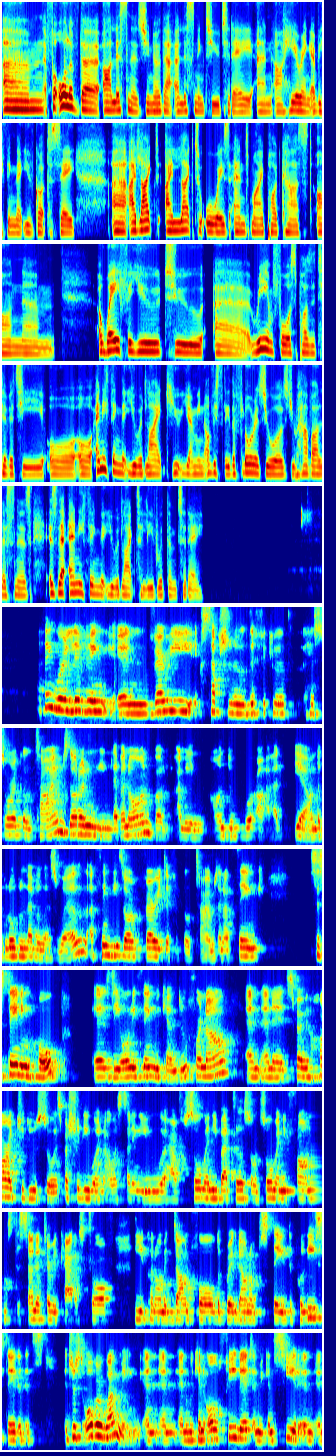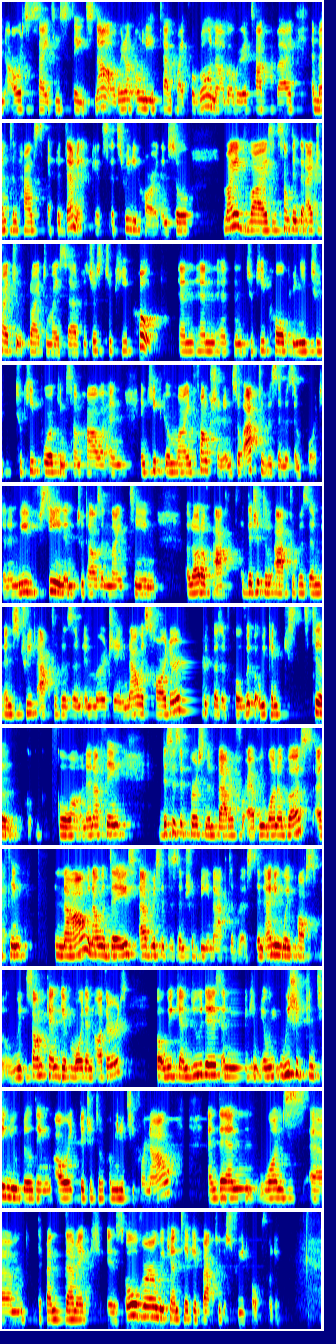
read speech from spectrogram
Um, for all of the our listeners, you know, that are listening to you today and are hearing everything that you've got to say, uh, I like I like to always end my podcast on. Um, a way for you to uh, reinforce positivity or or anything that you would like you, you i mean obviously the floor is yours you have our listeners. Is there anything that you would like to leave with them today? I think we're living in very exceptional difficult historical times not only in lebanon but i mean on the uh, yeah on the global level as well. I think these are very difficult times and i think sustaining hope is the only thing we can do for now. And, and it's very hard to do so, especially when I was telling you we have so many battles on so many fronts the sanitary catastrophe, the economic downfall, the breakdown of the state, the police state. It's, it's just overwhelming. And, and, and we can all feel it and we can see it in, in our society states now. We're not only attacked by Corona, but we're attacked by a mental health epidemic. It's, it's really hard. And so, my advice and something that I try to apply to myself is just to keep hope and and and to keep hope you need to to keep working somehow and and keep your mind functioning. So activism is important and we've seen in 2019 a lot of act, digital activism and street activism emerging. Now it's harder because of covid but we can still go on. And i think this is a personal battle for every one of us. I think now nowadays every citizen should be an activist in any way possible. We, some can give more than others but we can do this and we can we should continue building our digital community for now. And then once um, the pandemic is over we can take it back to the street hopefully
